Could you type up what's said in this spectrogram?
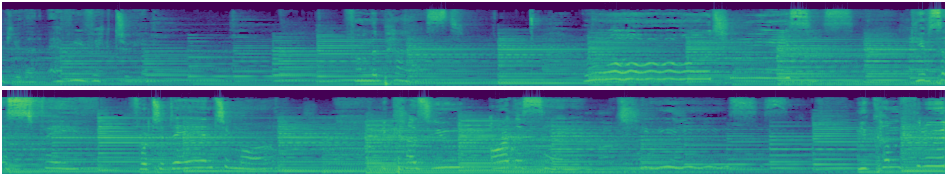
thank you that every victory from the past, oh Jesus, gives us faith for today and tomorrow because you are the same, Jesus. You come through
